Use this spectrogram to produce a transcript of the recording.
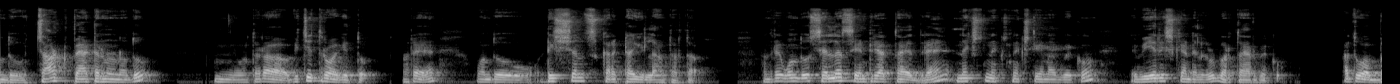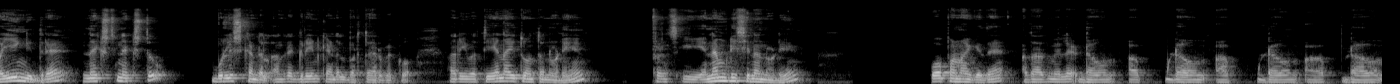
ಒಂದು ಚಾರ್ಟ್ ಪ್ಯಾಟರ್ನ್ ಅನ್ನೋದು ಒಂಥರ ವಿಚಿತ್ರವಾಗಿತ್ತು. ಅಂದರೆ ಒಂದು ಡಿಸಿಷನ್ಸ್ ಕರೆಕ್ಟಾಗಿಲ್ಲ ಅಂತ ಅರ್ಥ ಅಂದರೆ ಒಂದು ಸೆಲ್ಲರ್ಸ್ ಎಂಟ್ರಿ ಆಗ್ತಾ ಇದ್ದರೆ ನೆಕ್ಸ್ಟ್ ನೆಕ್ಸ್ಟ್ ನೆಕ್ಸ್ಟ್ ಏನಾಗಬೇಕು? ವೇರಿ ಕ್ಯಾಂಡಲ್ಗಳು ಬರ್ತಾ ಇರಬೇಕು. ಅಥವಾ ಬೈಯಿಂಗ್ ಇದ್ದರೆ ನೆಕ್ಸ್ಟ್ ನೆಕ್ಸ್ಟು ಬುಲ್ಲಿಶ್ ಕ್ಯಾಂಡಲ್ ಅಂದರೆ ಗ್ರೀನ್ ಕ್ಯಾಂಡಲ್ ಬರ್ತಾ ಇರಬೇಕು. ಆದರೆ ಇವತ್ತು ಏನಾಯಿತು ಅಂತ ನೋಡಿ ಫ್ರೆಂಡ್ಸ್ ಈ ಎನ್ ಎಂ ಡಿ ಸಿನ ನೋಡಿ ಓಪನ್ ಆಗಿದೆ, ಅದಾದಮೇಲೆ down up down up down up down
